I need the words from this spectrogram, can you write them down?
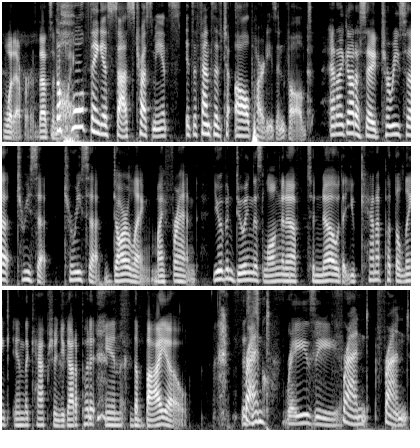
Whatever. That's the whole thing is sus. Trust me, it's it's offensive to all parties involved. And I gotta say, Teresa, Teresa, Teresa, darling, my friend, you have been doing this long enough to know that you cannot put the link in the caption. You gotta put it in the bio. This is crazy. Friend, friend.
